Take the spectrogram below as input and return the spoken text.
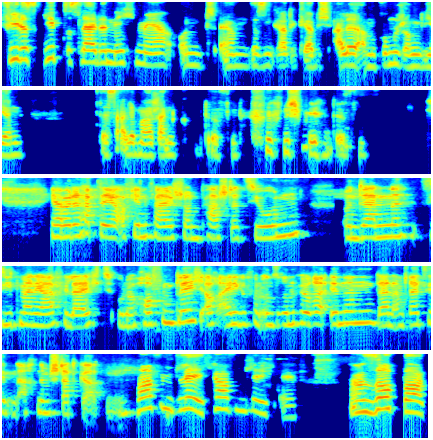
Vieles gibt es leider nicht mehr und ähm, da sind gerade, glaube ich, alle am Rumjonglieren, dass alle mal ran dürfen und spielen dürfen. Ja, aber dann habt ihr ja auf jeden Fall schon ein paar Stationen und dann sieht man ja vielleicht oder hoffentlich auch einige von unseren HörerInnen dann am 13.8. im Stadtgarten. Hoffentlich, hoffentlich, ey. So Bock.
